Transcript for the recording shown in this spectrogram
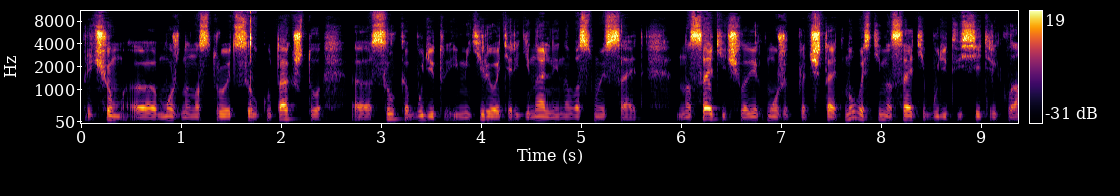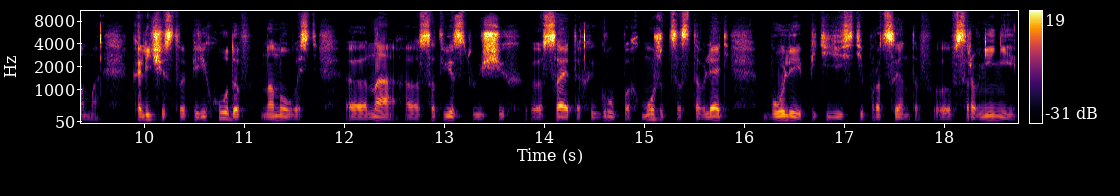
Причем э, можно настроить ссылку так, что э, ссылка будет имитировать оригинальный новостной сайт. На сайте человек может прочитать новость и на сайте будет висеть реклама. Количество переходов на новость на соответствующих сайтах и группах может составлять более 50% в сравнении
